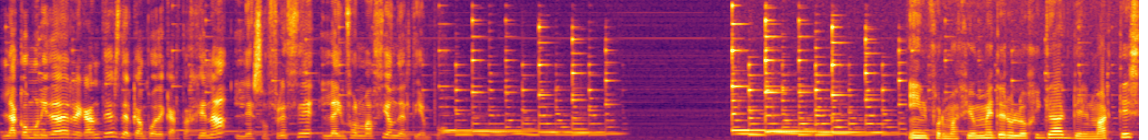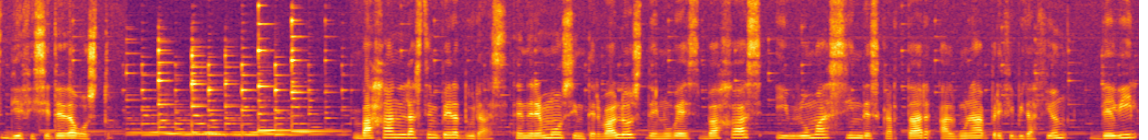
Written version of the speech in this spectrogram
La Comunidad de Regantes del Campo de Cartagena les ofrece la información del tiempo. Información meteorológica del martes 17 de agosto. Bajan las temperaturas. Tendremos intervalos de nubes bajas y brumas sin descartar alguna precipitación débil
